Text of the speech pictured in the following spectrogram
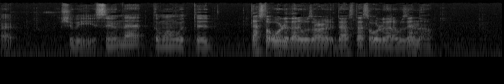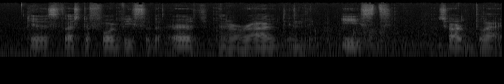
Alright. Should we assume that the one with the That's the order that it was. Our, that's that's the order that it was in though. give us flesh the four beasts of the earth and arrived in the east, charred black.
